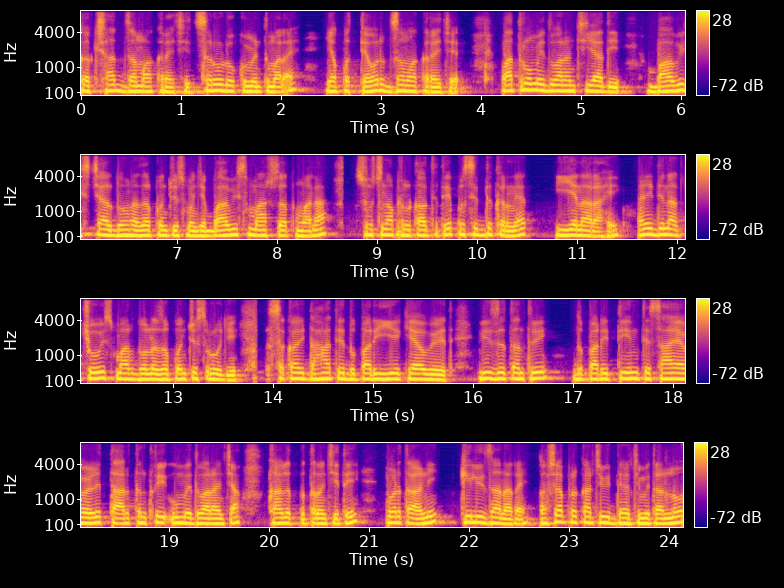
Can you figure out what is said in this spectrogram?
कक्षात जमा करायचे. सर्व डॉक्युमेंट तुम्हाला या पत्त्यावर जमा करायचे आहेत. पात्र उमेदवारांची यादी बावीस चार दोन हजार पंचवीस म्हणजे बावीस मार्चला तुम्हाला सूचना फलकावर तिथे प्रसिद्ध करण्यात येणार आहे. आणि दिनांक चोवीस मार्च दोन हजार पंचवीस रोजी सकाळी दहा ते दुपारी एक या वेळेत वीज तंत्री दुपारी तीन ते सहा या वेळेत तारतंत्री उमेदवारांच्या कागदपत्रांची ते पडताळणी केली जाणार आहे. अशा प्रकारचे विद्यार्थी मित्रांनो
